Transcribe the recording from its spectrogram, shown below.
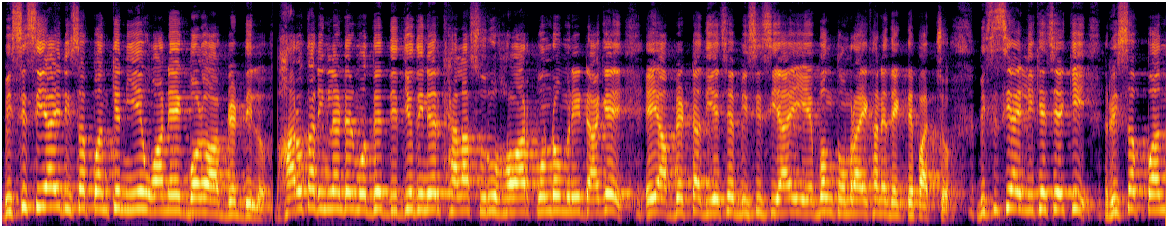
বিসিসিআই ঋষভ পন্থকে নিয়ে অনেক বড় আপডেট দিল। ভারত আর ইংল্যান্ডের মধ্যে দ্বিতীয় দিনের খেলা শুরু হওয়ার পনেরো মিনিট আগে এই আপডেটটা দিয়েছে বিসিসিআই এবং তোমরা এখানে দেখতে পাচ্ছ। বিসিসিআই লিখেছে কি, ঋষভ পন্ত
